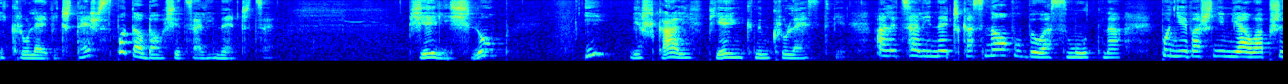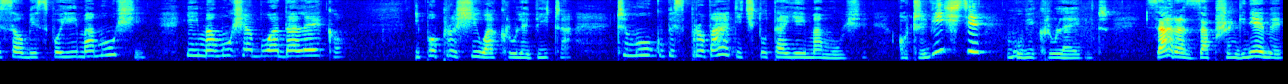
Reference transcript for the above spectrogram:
I królewicz też spodobał się calineczce. Wzięli ślub i mieszkali w pięknym królestwie. Ale calineczka znowu była smutna, ponieważ nie miała przy sobie swojej mamusi. Jej mamusia była daleko i poprosiła królewicza, czy mógłby sprowadzić tutaj jej mamusię. Oczywiście, mówi królewicz, zaraz zaprzęgniemy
